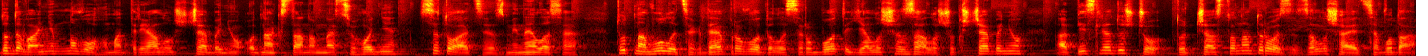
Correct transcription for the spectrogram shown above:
додаванням нового матеріалу щебеню. Однак станом на сьогодні ситуація змінилася. Тут на вулицях, де проводилися роботи, є лише залишок щебеню, а після дощу тут часто на дорозі залишається вода.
